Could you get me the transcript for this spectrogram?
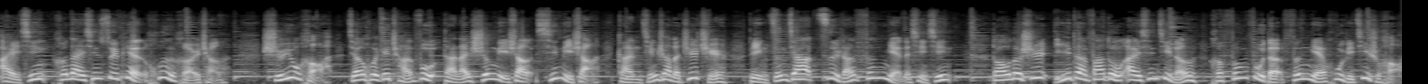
爱心和耐心碎片混合而成。使用后将会给产妇带来生理上、心理上、感情上的支持，并增加自然分娩的信心。导乐师一旦发动爱心技能和丰富的分娩护理技术后，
